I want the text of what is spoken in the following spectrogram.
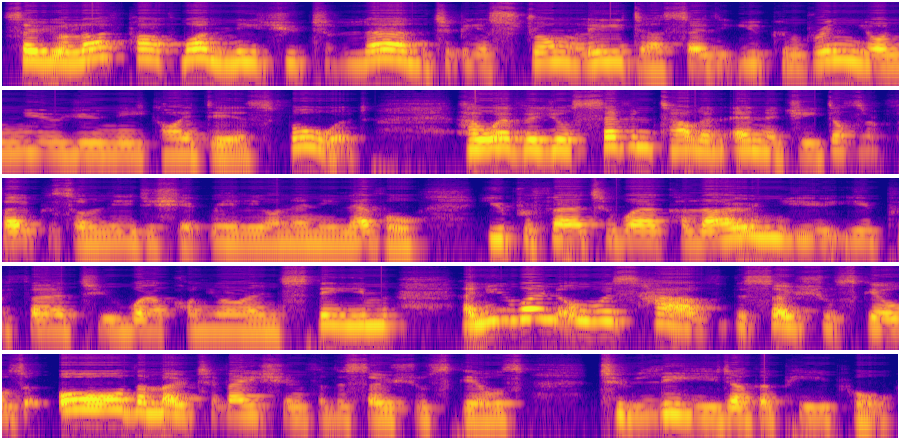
So your life path one needs you to learn to be a strong leader so that you can bring your new unique ideas forward. However, your seven talent energy doesn't focus on leadership really on any level. You prefer to work alone. You, you prefer to work on your own steam and you won't always have the social skills or the motivation for the social skills to lead other people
